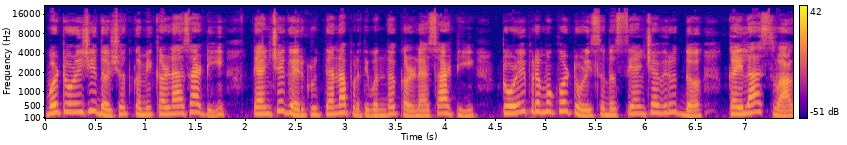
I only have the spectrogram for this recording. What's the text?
व टोळीची दहशत कमी करण्यासाठी त्यांचे गैरकृत्यांना प्रतिबंध करण्यासाठी टोळी प्रमुख व टोळी सदस्यांच्या विरुद्ध कैलास वाघ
